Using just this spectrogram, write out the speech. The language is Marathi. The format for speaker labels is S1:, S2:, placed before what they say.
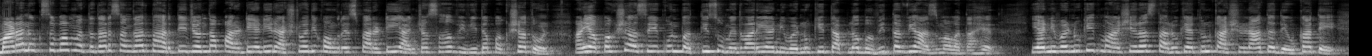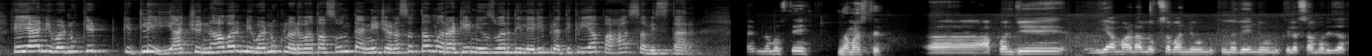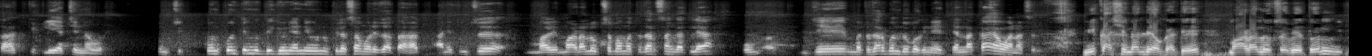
S1: माढा लोकसभा मतदारसंघात भारतीय जनता पार्टी आणि राष्ट्रवादी काँग्रेस पार्टी यांच्यासह विविध पक्षातून आणि अपक्ष असे एकूण बत्तीस उमेदवार या निवडणुकीत आपलं भवितव्य आजमावत आहेत. या निवडणुकीत माळशिरस तालुक्यातून काशीनाथ देवकाते हे या निवडणुकीत किटली या चिन्हावर निवडणूक लढवत असून त्यांनी जनसत्ता मराठी न्यूजवर दिलेली प्रतिक्रिया पहा सविस्तर.
S2: साहेब नमस्ते.
S3: नमस्ते.
S2: आपण जे या माडा लोकसभा निवडणुकीमध्ये निवडणुकीला सामोरे जात आहात किटली या चिन्हावर. तुमची कोणकोणते मुद्दे घेऊन या निवडणुकीला सामोरे जात आहात? आणि तुमचं माडा लोकसभा मतदारसंघातल्या जे मतदार बंधू बघणे आहेत त्यांना काय आव्हान असेल?
S3: मी काशीनाथ देवकाते. माढा लोकसभेतून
